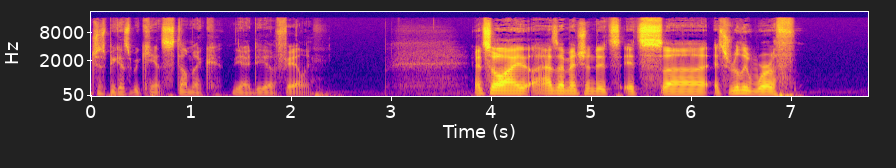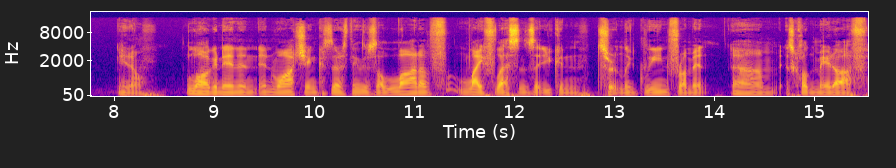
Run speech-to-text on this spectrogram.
just because we can't stomach the idea of failing. And so I as I mentioned it's it's uh, it's really worth you know logging in and, and watching because I think there's a lot of life lessons that you can certainly glean from it. Um, it's called Madoff,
